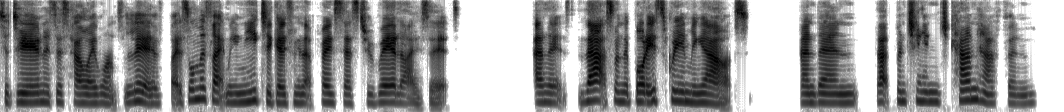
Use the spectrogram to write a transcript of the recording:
to do? And is this how I want to live? But it's almost like we need to go through that process to realize it. And it's that's when the body's screaming out. And then that's when change can happen.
